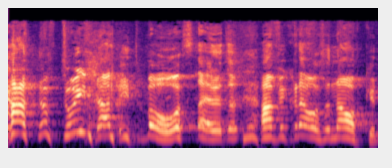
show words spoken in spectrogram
han tog in han i ett bås där ute. Han fick klä av sig naken.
